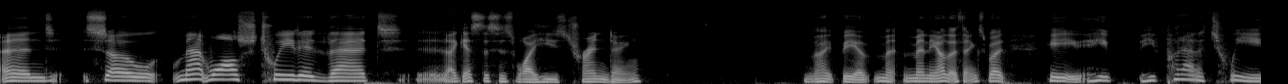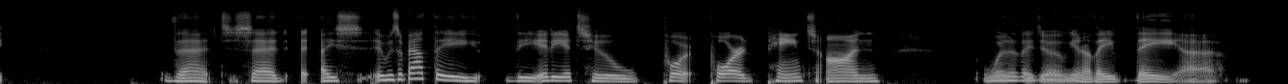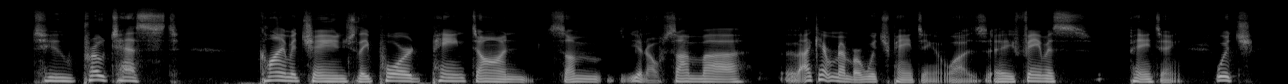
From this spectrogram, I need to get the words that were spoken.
And so Matt Walsh tweeted that I guess this is why he's trending. Might be a, m- many other things, but he he he put out a tweet that said I, it was about the the idiots who pour, poured paint on what do they do? You know, they they uh, to protest climate change, they poured paint on some, you know, some, uh, I can't remember which painting it was, a famous painting, which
